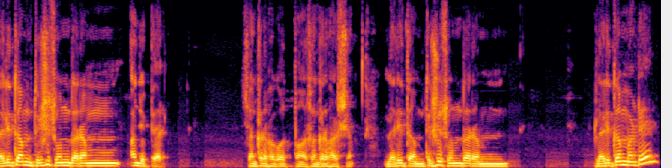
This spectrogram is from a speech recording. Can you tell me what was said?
లలితం త్రిషు సుందరం అని చెప్పారు. శంకర భగవత్ శంకర భాష్యం. లలితం త్రిషు సుందరం లలితం అంటే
